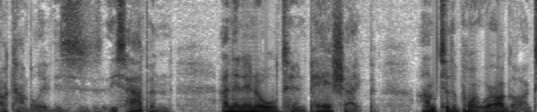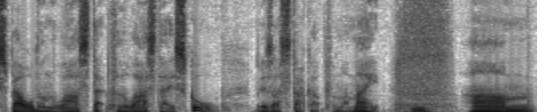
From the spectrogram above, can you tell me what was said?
I can't believe this, this happened. And then it all turned pear shape um, to the point where I got expelled on the last day, for the last day of school because I stuck up for my mate. Um,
